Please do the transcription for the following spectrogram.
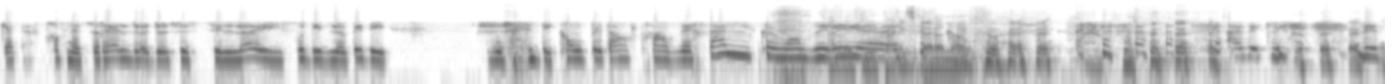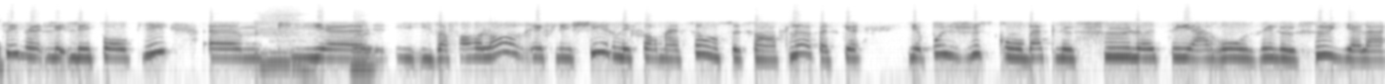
catastrophes naturelles de, de ce style-là et il faut développer des des compétences transversales, comme on dirait. Avec les, euh, avec les, les, pompiers. Euh, puis euh, il, va falloir réfléchir les formations en ce sens-là, parce que il n'y a pas juste combattre le feu, là, arroser le feu, il y a la,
